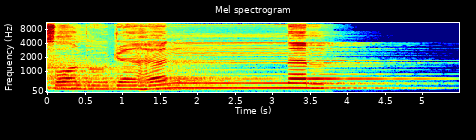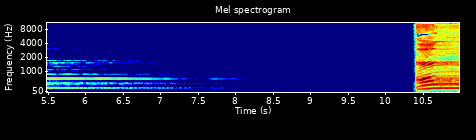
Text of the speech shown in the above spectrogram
حصب جهنم. أنتم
